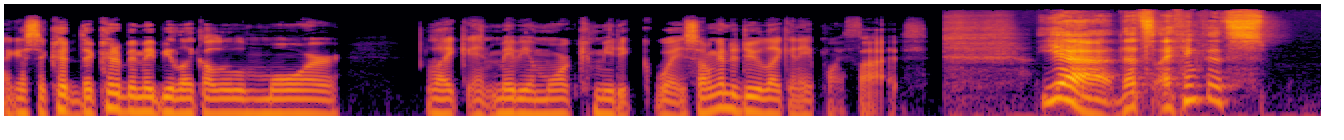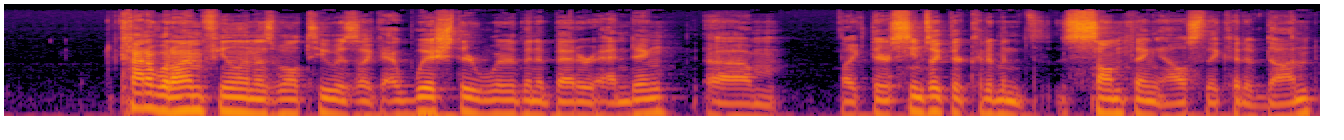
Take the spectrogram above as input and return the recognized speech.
i guess it could there could have been maybe like a little more like in maybe a more comedic way so i'm gonna do like an 8.5 Yeah, that's. I think that's kind of what I'm feeling as well too. Is like I wish there would have been a better ending. Um, like there seems like there could have been something else they could have done.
